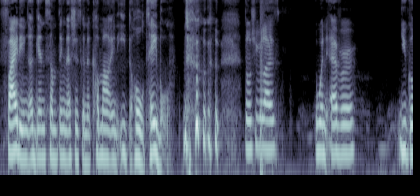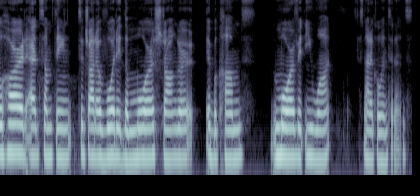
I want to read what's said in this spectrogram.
fighting against something that's just going to come out and eat the whole table. Don't you realize whenever you go hard at something to try to avoid it, the more stronger it becomes, more of it you want? It's not a coincidence.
